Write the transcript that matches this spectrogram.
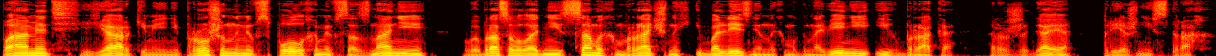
Память яркими и непрошенными всполохами в сознании выбрасывала одни из самых мрачных и болезненных мгновений их брака, разжигая прежний страх.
